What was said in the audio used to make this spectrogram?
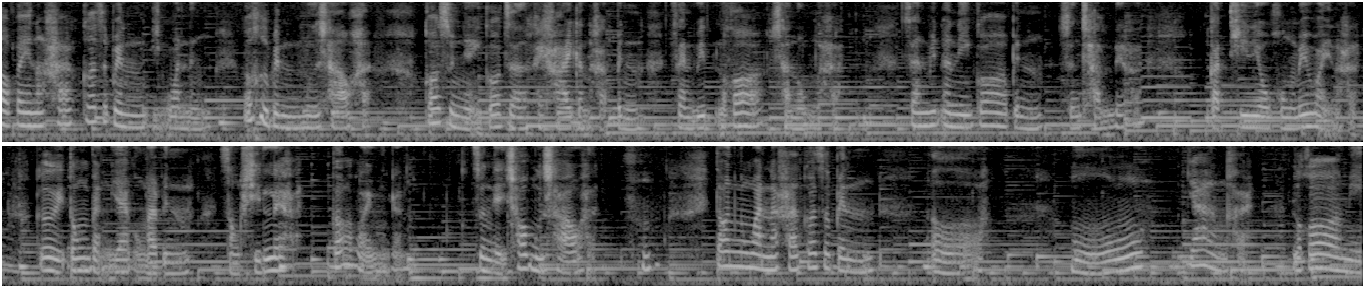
ต่อไปนะคะก็จะเป็นอีกวันหนึ่งก็คือเป็นมื้อเช้าค่ะ ก็ส่วนใหญ่ก็จะคล้ายๆกันค่ะ เป็นแซนด์วิชแล้วก็ชานมนะคะ แซนด์วิชอันนี้ก็เป็นชั้นๆเลยค่ะ กัดทีเดียวคงไม่ไหวนะคะ ก็เลยต้องแบ่งแยกออกมาเป็น 2 ชิ้นเลยค่ะ ก็อร่อยเหมือนกัน ส่วนใหญ่ชอบมื้อเช้าค่ะ ตอนกลางวันนะคะก็จะเป็นเอ่อหมูย่างค่ะ แล้วก็มี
